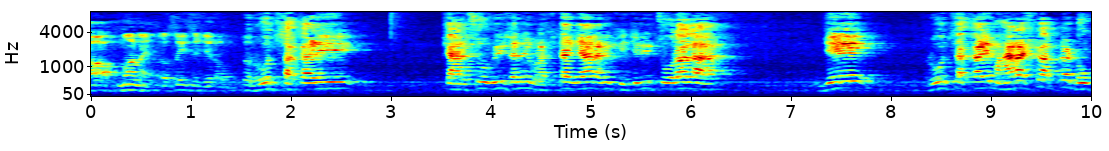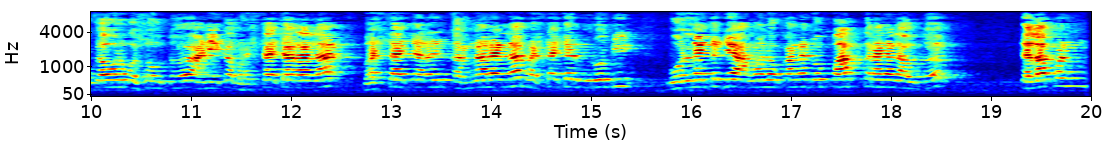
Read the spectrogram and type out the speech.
हा अपमान आहे असंही संजय राऊत तर रोज सकाळी चारशे वीस आणि भ्रष्टाचार आणि खिचडी चोराला जे रोज सकाळी महाराष्ट्र आपल्या डोक्यावर बसवतं आणि एका भ्रष्टाचाराला भ्रष्टाचार करणाऱ्यांना भ्रष्टाचार विरोधी बोलण्याचं जे आम्हा लोकांना जो पाप करायला लावतं त्याला पण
